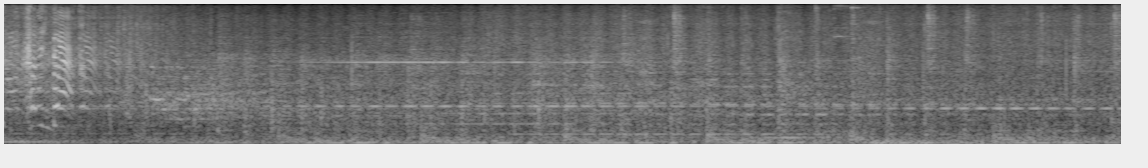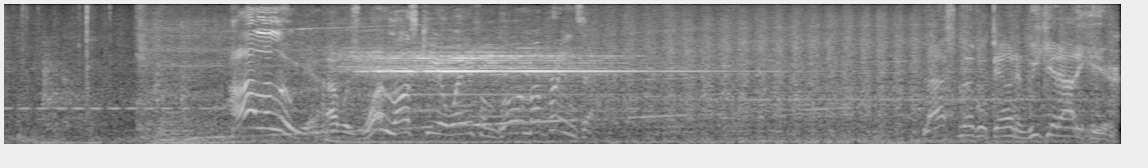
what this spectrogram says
It! Heading back! Hallelujah! I was one lost key away from blowing my brains out. Last level down and we get out of here.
